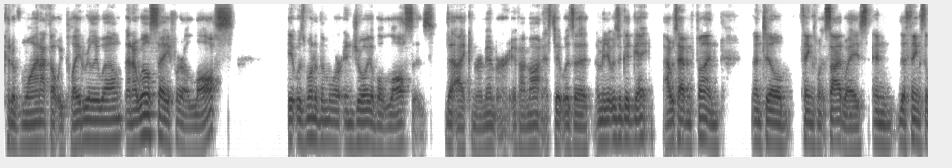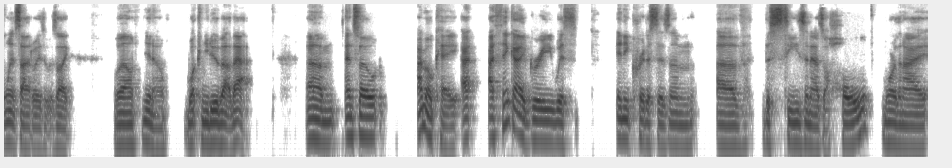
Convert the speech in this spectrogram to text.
could have won. I thought we played really well, and I will say for a loss, it was one of the more enjoyable losses that I can remember. If I'm honest, it was a. I mean, it was a good game. I was having fun until things went sideways, and the things that went sideways, it was like, well, you know, what can you do about that? Um, and so I'm okay. I I think I agree with any criticism of the season as a whole more than I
